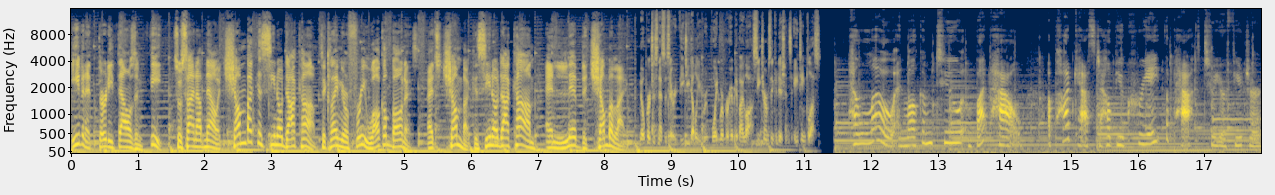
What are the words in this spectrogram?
even at 30,000 feet. So sign up now at chumbacasino.com to claim your free welcome bonus. That's chumbacasino.com and live the Chumba life. No purchase necessary. VGW Group. Void were prohibited by law. See terms and conditions. 18 plus. Hello, and welcome to But How, a podcast to help you create the path to your future.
